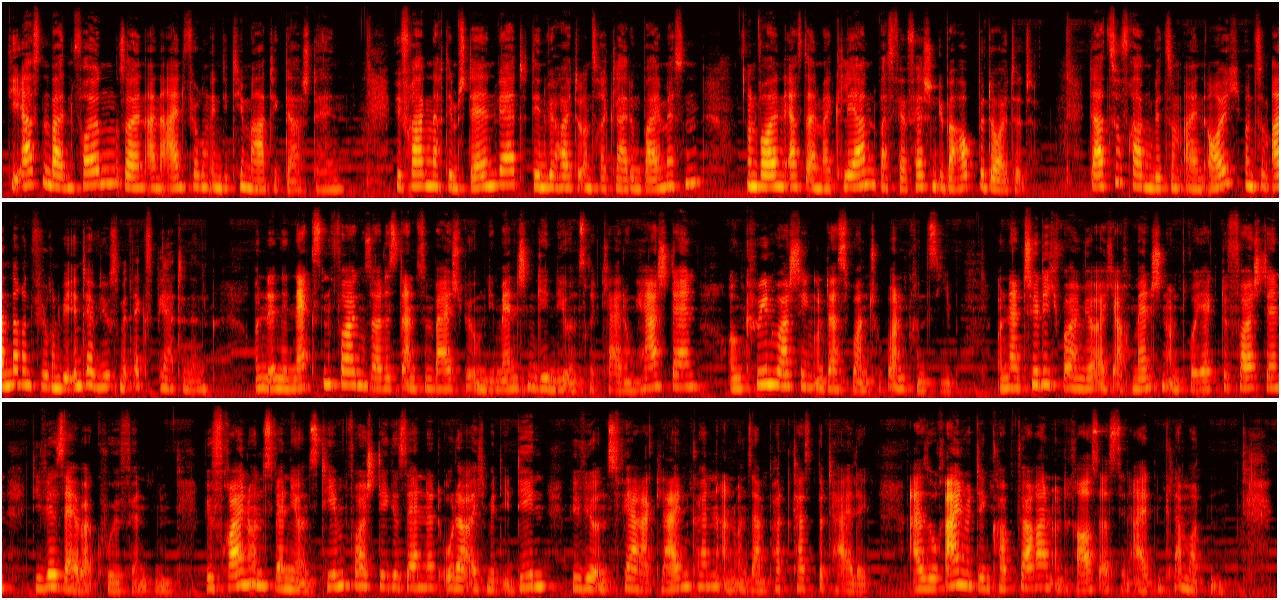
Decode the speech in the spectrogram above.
Die ersten beiden Folgen sollen eine Einführung in die Thematik darstellen. Wir fragen nach dem Stellenwert, den wir heute unserer Kleidung beimessen und wollen erst einmal klären, was Fair Fashion überhaupt bedeutet. Dazu fragen wir zum einen euch und zum anderen führen wir Interviews mit Expertinnen. Und in den nächsten Folgen soll es dann zum Beispiel um die Menschen gehen, die unsere Kleidung herstellen, um Greenwashing und das One-to-One-Prinzip. Und natürlich wollen wir euch auch Menschen und Projekte vorstellen, die wir selber cool finden. Wir freuen uns, wenn ihr uns Themenvorschläge sendet oder euch mit Ideen, wie wir uns fairer kleiden können, an unserem Podcast beteiligt. Also rein mit den Kopfhörern und raus aus den alten Klamotten.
